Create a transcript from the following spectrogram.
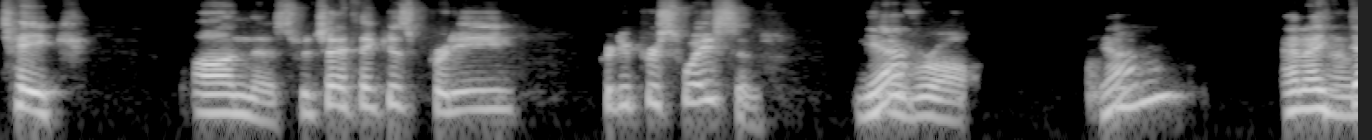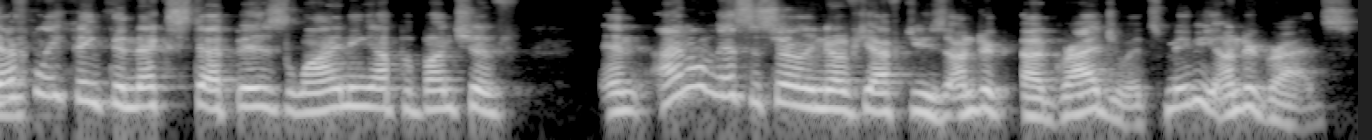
take on this, which I think is pretty pretty persuasive yeah overall. Yeah. Mhm. And I Um, definitely think the next step is lining up a bunch of, and I don't necessarily know if you have to use under uh, graduates, maybe undergrads.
